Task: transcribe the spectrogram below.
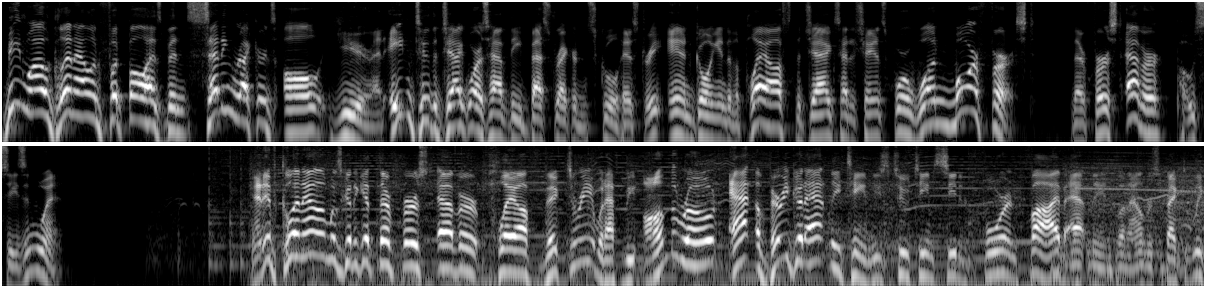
Meanwhile, Glen Allen football has been setting records all year. At 8 and 2, the Jaguars have the best record in school history, and going into the playoffs, the Jags had a chance for one more first, their first ever postseason win. And if Glen Allen was going to get their first ever playoff victory, it would have to be on the road at a very good Atlee team. These two teams seeded four and five, Atlee and Glen Allen respectively.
